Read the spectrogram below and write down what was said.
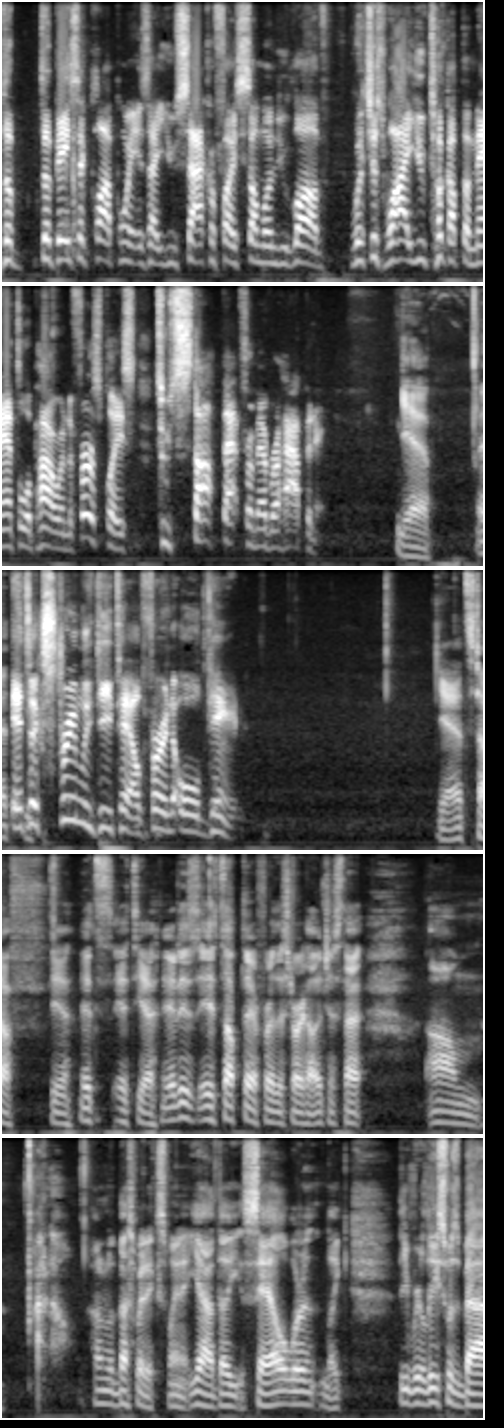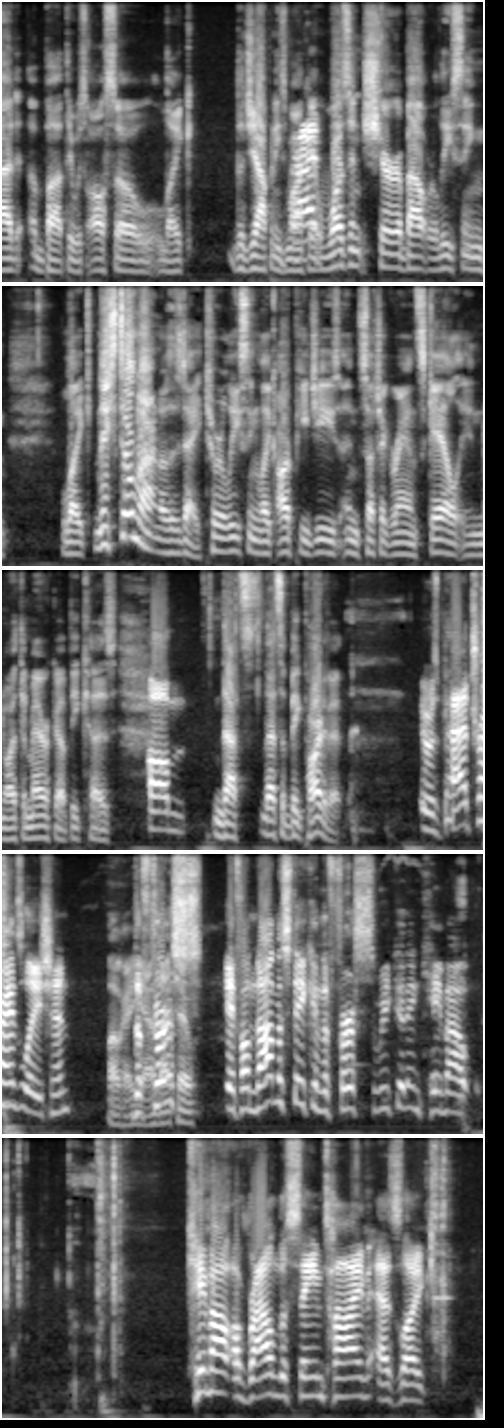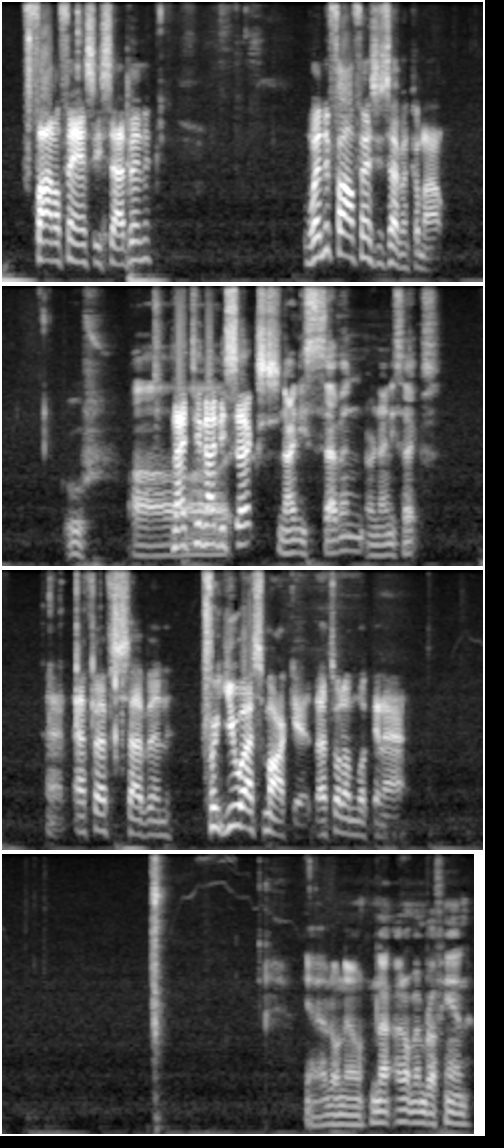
the the basic plot point is that you sacrifice someone you love which is why you took up the mantle of power in the first place to stop that from ever happening yeah, it's extremely detailed for an old game yeah, it's tough. Yeah, it's it's yeah, it is. It's up there for the storyteller. It's just that, um, I don't know. I don't know the best way to explain it. Yeah, the sale were like, the release was bad, but there was also like the Japanese market wasn't sure about releasing. Like they still aren't to this day to releasing like RPGs in such a grand scale in North America because um that's that's a big part of it. it was bad translation. Okay, the yeah, first if i'm not mistaken the first suikoden came out came out around the same time as like final fantasy 7 when did final fantasy 7 come out? Oof. Uh, 1996 97 or 96 and ff7 for us market that's what i'm looking at yeah i don't know not, i don't remember offhand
